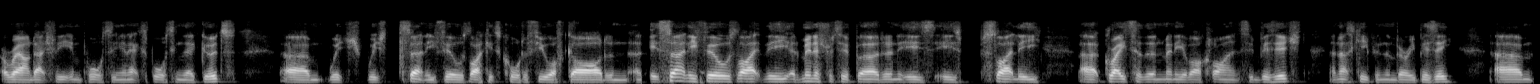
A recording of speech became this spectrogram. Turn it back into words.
around actually importing and exporting their goods um, which which certainly feels like it's caught a few off guard, and, it certainly feels like the administrative burden is is slightly uh, greater than many of our clients envisaged, and that's keeping them very busy. Um,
